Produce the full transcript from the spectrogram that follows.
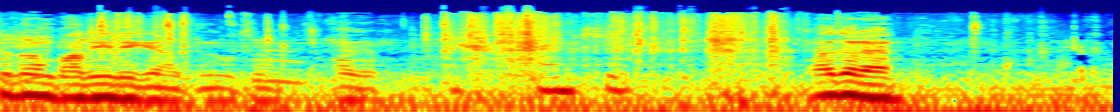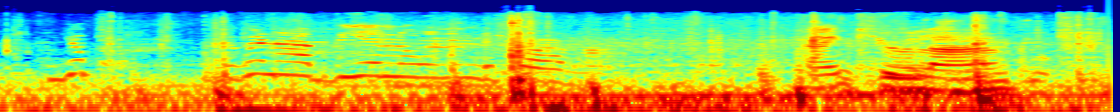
चलो हम पानी लेके आते हैं उधर आ जाओ थैंक यू आ जाओ Yup. You're gonna have the yellow Thank you, love.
